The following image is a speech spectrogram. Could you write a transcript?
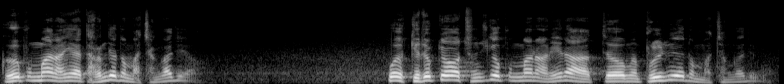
그것뿐만 아니라 다른 데도 마찬가지예요. 뭐 기독교, 천주교뿐만 아니라 저뭐 불교에도 마찬가지고.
